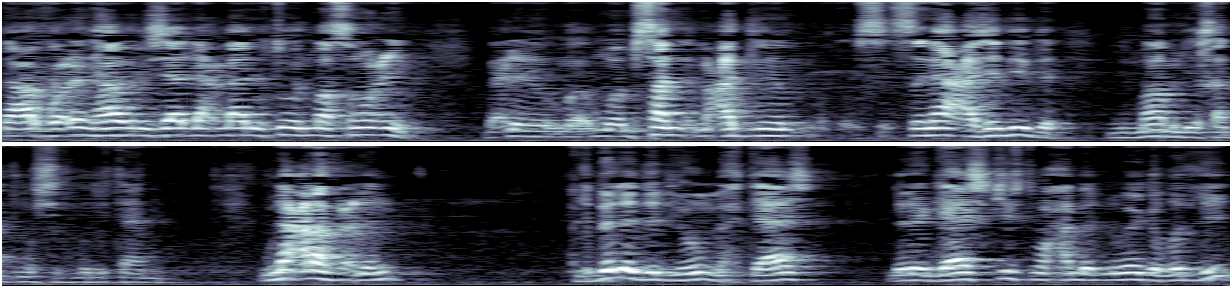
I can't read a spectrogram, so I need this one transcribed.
نعرفوا على هؤلاء رجال الأعمال وتو المصنوعين. بعدين مصن معدلين صناعة جديدة ما اللي يقدموا شيء موريتاني ونعرف على البلد اليوم محتاج لرقاش كيف محمد نويق ظلي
